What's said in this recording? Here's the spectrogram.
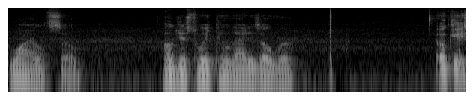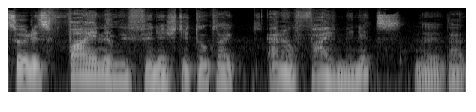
while so I'll just wait till that is over Okay, so it is finally finished. It took like, I don't know, five minutes? The, that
